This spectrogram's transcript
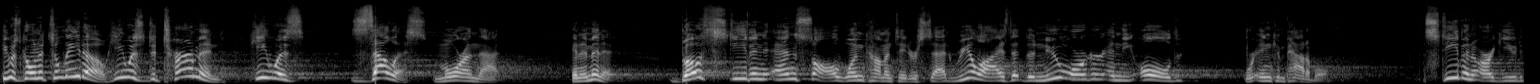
he was going to Toledo. He was determined, he was zealous. More on that in a minute. Both Stephen and Saul, one commentator said, realized that the new order and the old were incompatible. Stephen argued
